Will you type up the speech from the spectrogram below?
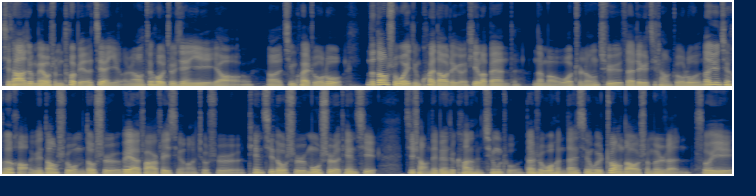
其他的就没有什么特别的建议了，然后最后就建议要呃尽快着陆。那当时我已经快到这个 Hila Bend，那么我只能去在这个机场着陆。那运气很好，因为当时我们都是 VFR 飞行啊，就是天气都是目视的天气，机场那边就看得很清楚。但是我很担心会撞到什么人，所以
